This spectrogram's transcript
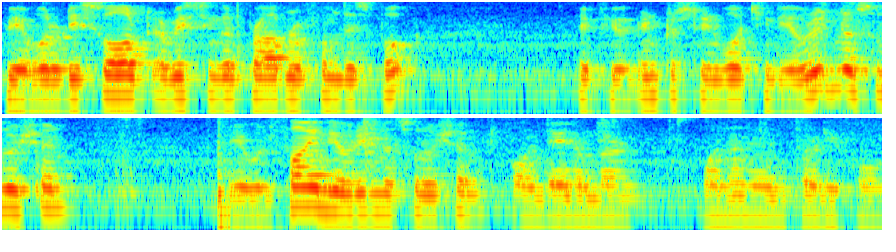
We have already solved every single problem from this book. If you're interested in watching the original solution, you will find the original solution on day number 134.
